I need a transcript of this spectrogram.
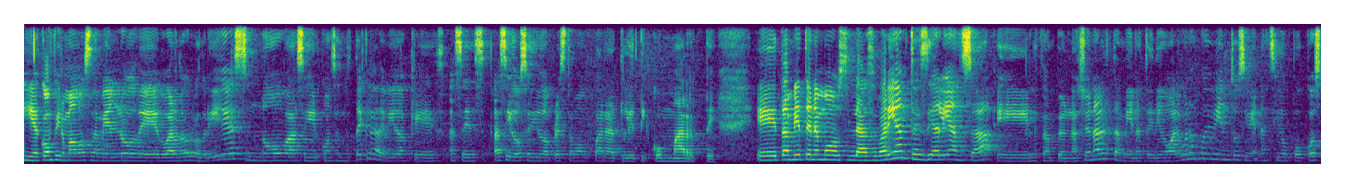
Y confirmamos también lo de Eduardo Rodríguez, no va a seguir con Santa Tecla debido a que ha sido cedido a préstamo para Atlético Marte. Eh, también tenemos las variantes de Alianza, el campeón nacional también ha tenido algunos movimientos, si bien han sido pocos.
